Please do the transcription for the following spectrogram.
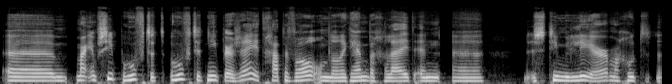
Ehm, maar in principe hoeft het, hoeft het niet per se. Het gaat er vooral om dat ik hem begeleid en eh, stimuleer. Maar goed, eh,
